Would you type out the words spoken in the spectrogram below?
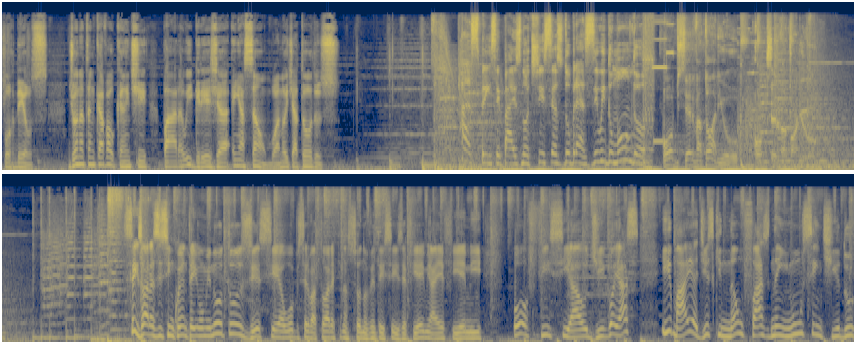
por Deus. Jonathan Cavalcante para o Igreja em Ação. Boa noite a todos. As principais notícias do Brasil e do mundo. Observatório. Observatório. 6 horas e 51 minutos. Esse é o Observatório aqui na sua 96 FM, a FM oficial de Goiás. E Maia diz que não faz nenhum sentido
